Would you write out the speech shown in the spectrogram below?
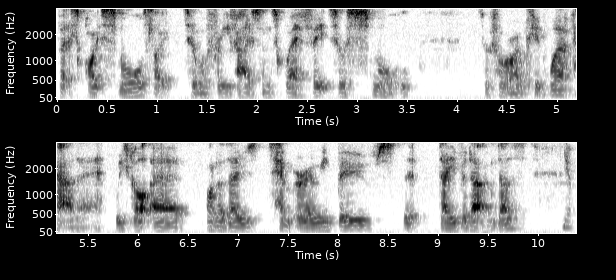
but it's quite small. It's like two or 3,000 square feet. So it's small. So for we could work out of there. We got uh, one of those temporary booths that David Hutton does. Yep.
